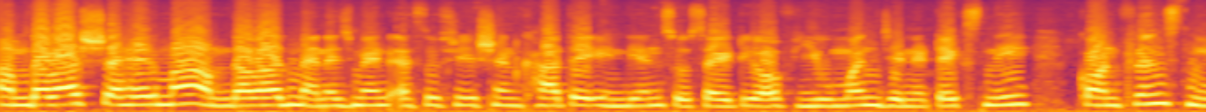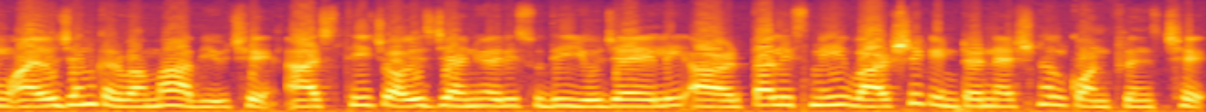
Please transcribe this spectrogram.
અમદાવાદ શહેરમાં અમદાવાદ મેનેજમેન્ટ એસોસિએશન ખાતે ઇન્ડિયન સોસાયટી ઓફ હ્યુમન જેનેટિક્સની કોન્ફરન્સનું આયોજન કરવામાં આવ્યું છે. આજથી ચોવીસ જાન્યુઆરી સુધી યોજાયેલી આ અડતાલીસમી વાર્ષિક ઇન્ટરનેશનલ કોન્ફરન્સ છે.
